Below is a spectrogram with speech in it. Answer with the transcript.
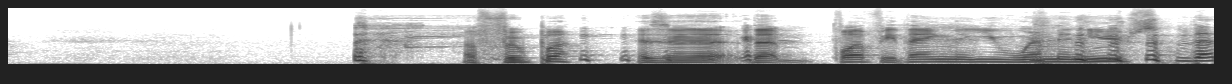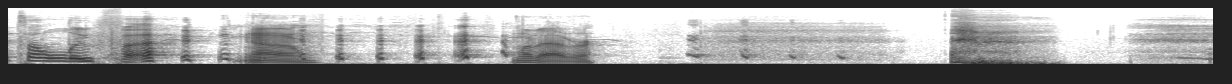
A fupa? Isn't it that fluffy thing that you women use? That's a loofah. No. Whatever. All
